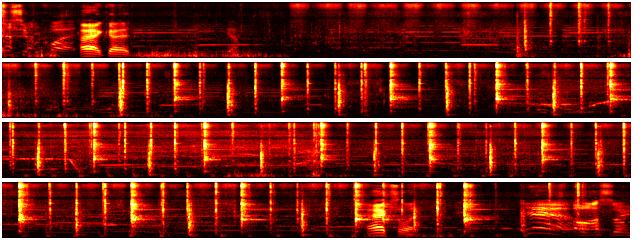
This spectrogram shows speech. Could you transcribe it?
Super quiet. All right, go ahead. Yeah. Excellent. Yeah. Awesome.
